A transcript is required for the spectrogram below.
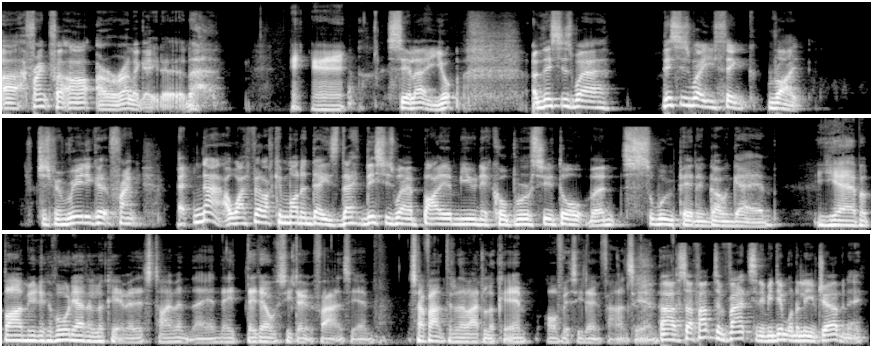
uh, Frankfurt are relegated. See you later, yup. And this is where this is where you think, right, you've just been really good at Frank. Uh, Now I feel like in modern days, this is where Bayern Munich or Borussia Dortmund swoop in and go and get him. Yeah, but Bayern Munich have already had a look at him at this time, haven't they? And they, they obviously don't fancy him. Southampton have had a look at him. Obviously, don't fancy him. Uh, Southampton fancied him. He didn't want to leave Germany.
